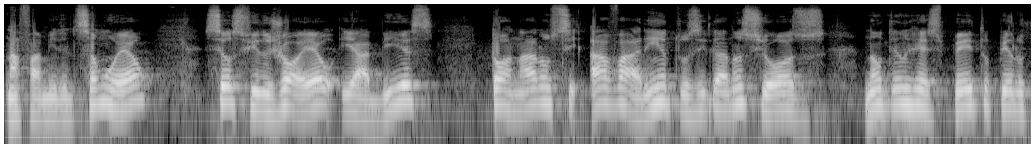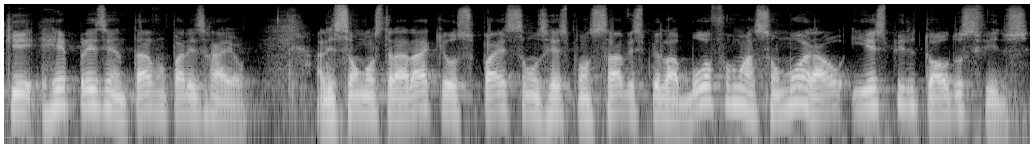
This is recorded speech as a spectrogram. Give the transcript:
Na família de Samuel, seus filhos Joel e Abias tornaram-se avarentos e gananciosos, não tendo respeito pelo que representavam para Israel. A lição mostrará que os pais são os responsáveis pela boa formação moral e espiritual dos filhos,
